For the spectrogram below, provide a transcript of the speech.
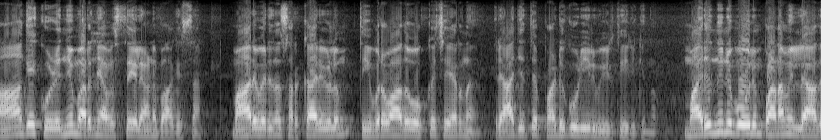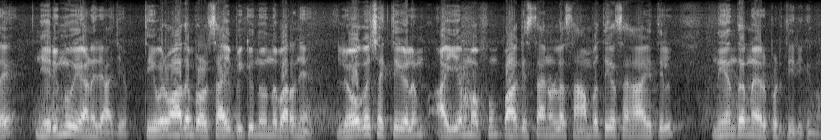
ആകെ കുഴഞ്ഞു മറിഞ്ഞ അവസ്ഥയിലാണ് പാകിസ്ഥാൻ. മാറി വരുന്ന സർക്കാരുകളും തീവ്രവാദവും ഒക്കെ ചേർന്ന് രാജ്യത്തെ പടുകുഴിയിൽ വീഴ്ത്തിയിരിക്കുന്നു. മരുന്നിന് പോലും പണമില്ലാതെ ഞെരുങ്ങുകയാണ് രാജ്യം. തീവ്രവാദം പ്രോത്സാഹിപ്പിക്കുന്നു എന്ന് പറഞ്ഞ് ലോകശക്തികളും ഐ എം എഫും പാകിസ്ഥാനുള്ള സാമ്പത്തിക സഹായത്തിൽ നിയന്ത്രണം ഏർപ്പെടുത്തിയിരിക്കുന്നു.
